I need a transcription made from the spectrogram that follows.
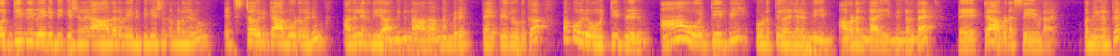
O T P verification അല്ലെങ്കിൽ ആധാർ വെരിഫിക്കേഷൻ എന്ന് പറഞ്ഞൊരു എക്സ്ട്രാ ഒരു ടാബ് കൂടെ വരും. അതിൽ എന്ത് ചെയ്യുക? നിങ്ങളുടെ ആധാർ നമ്പർ ടൈപ്പ് ചെയ്ത് കൊടുക്കുക. അപ്പോൾ ഒരു ഒ ടി പി വരും. ആ ഒ ടി പി കൊടുത്തു കഴിഞ്ഞാൽ എന്ത് ചെയ്യും? അവിടെ എന്തായി? നിങ്ങളുടെ ഡേറ്റ അവിടെ സേവ്ഡ് ആയി. അപ്പൊ നിങ്ങൾക്ക്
